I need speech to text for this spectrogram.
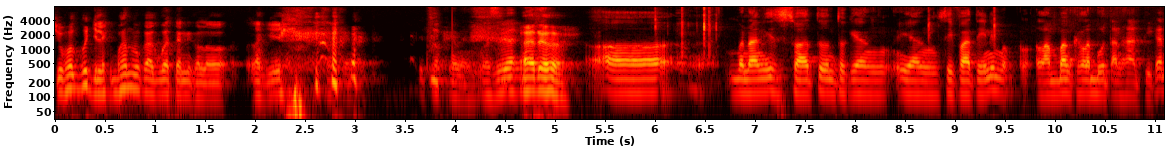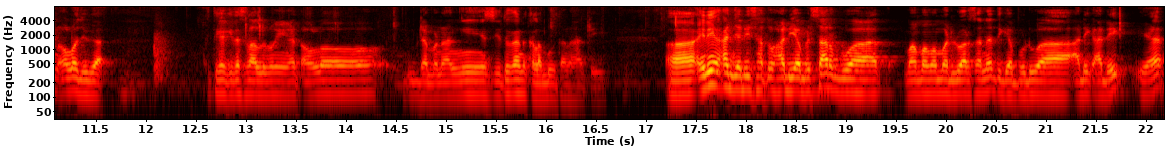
Cuma gue jelek banget muka gue tadi kalau lagi. It's okay, man. Maksudnya Aduh. eh, menangis sesuatu untuk yang yang sifat ini lambang kelembutan hati kan Allah juga ketika kita selalu mengingat Allah dan menangis itu kan kelembutan hati. Eh, ini akan jadi satu hadiah besar buat mama-mama di luar sana 32 adik-adik ya.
